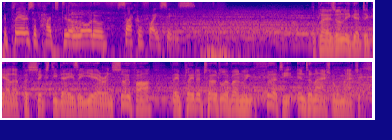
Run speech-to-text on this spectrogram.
the players have had to do a lot of sacrifices. The players only get together for 60 days a year, and so far, they've played a total of only 30 international matches.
